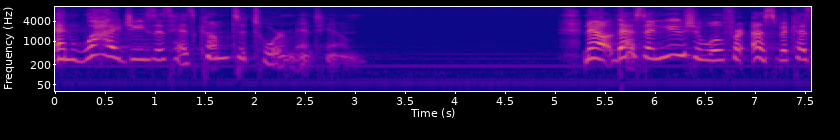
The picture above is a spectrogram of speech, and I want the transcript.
and why Jesus has come to torment him. Now, that's unusual for us because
